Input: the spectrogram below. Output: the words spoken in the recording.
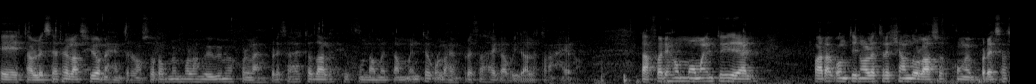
eh, establecer relaciones entre nosotros mismos las MIPYMES con las empresas estatales y fundamentalmente con las empresas de capital extranjero. La feria es un momento ideal para continuar estrechando lazos con empresas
